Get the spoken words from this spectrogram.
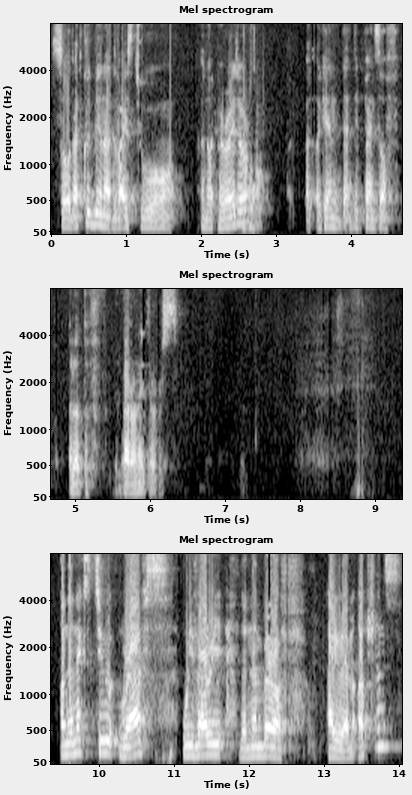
So that could be an advice to an operator, but again, that depends of a lot of parameters. On the next two graphs, we vary the number of IOAM options,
